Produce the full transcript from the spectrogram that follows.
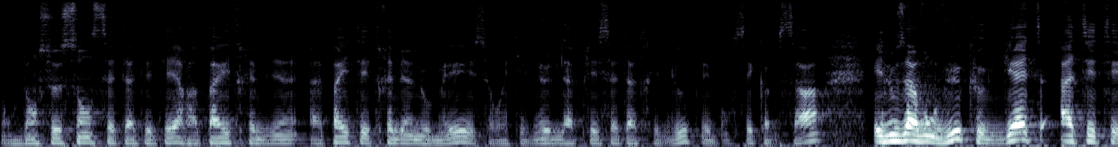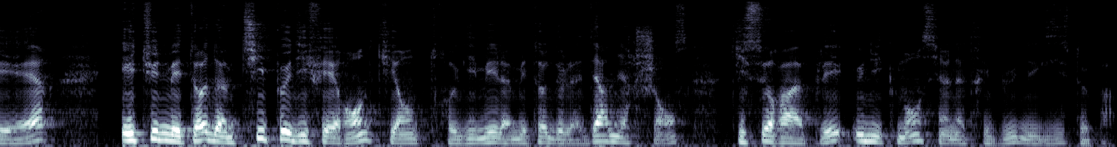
Donc dans ce sens, cet ATTR n'a pas, été très bien nommé, et ça aurait été mieux de l'appeler cet attribute, mais bon, c'est comme ça. Et nous avons vu que getAttr est une méthode un petit peu différente, qui est entre guillemets la méthode de la dernière chance, qui sera appelée uniquement si un attribut n'existe pas.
